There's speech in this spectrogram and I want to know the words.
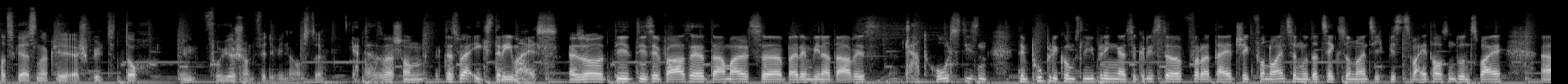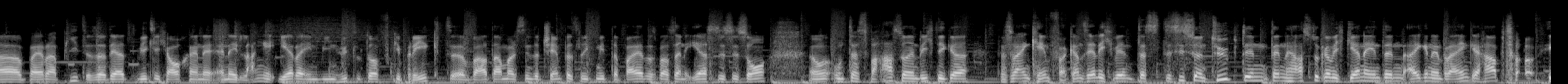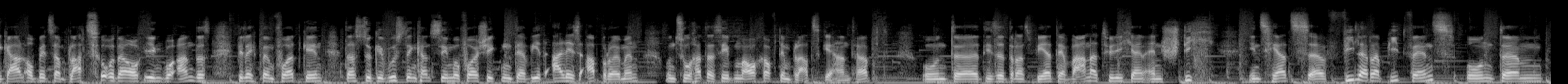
hat es geheißen, okay, er spielt doch im Frühjahr schon für die Wiener Austria. Ja, das war schon, das war extrem heiß. Also die, diese Phase damals äh, bei den Wiener Davis, du holst diesen, den Publikumsliebling, also Christoph Ratajczyk von 1996 bis 2002 äh, bei Rapid. Also der hat wirklich auch eine, eine lange Ära in Wien-Hütteldorf geprägt, äh, war damals in der Champions League mit dabei, das war seine erste Saison äh, und das war so ein richtiger, das war ein Kämpfer. Ganz ehrlich, wenn, das, das ist so ein Typ, den, den hast du, glaube ich, gerne in den eigenen Reihen gehabt, egal ob jetzt am Platz oder auch irgendwo anders, vielleicht beim Fortgehen, dass du gewusst, den kannst du immer vorschicken, der wird alles abräumen und so hat er es eben auch auf dem Platz gehandhabt und äh, dieser Transfer, der war natürlich ein, ein Stich ins Herz äh, vieler Rapid-Fans und ähm,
